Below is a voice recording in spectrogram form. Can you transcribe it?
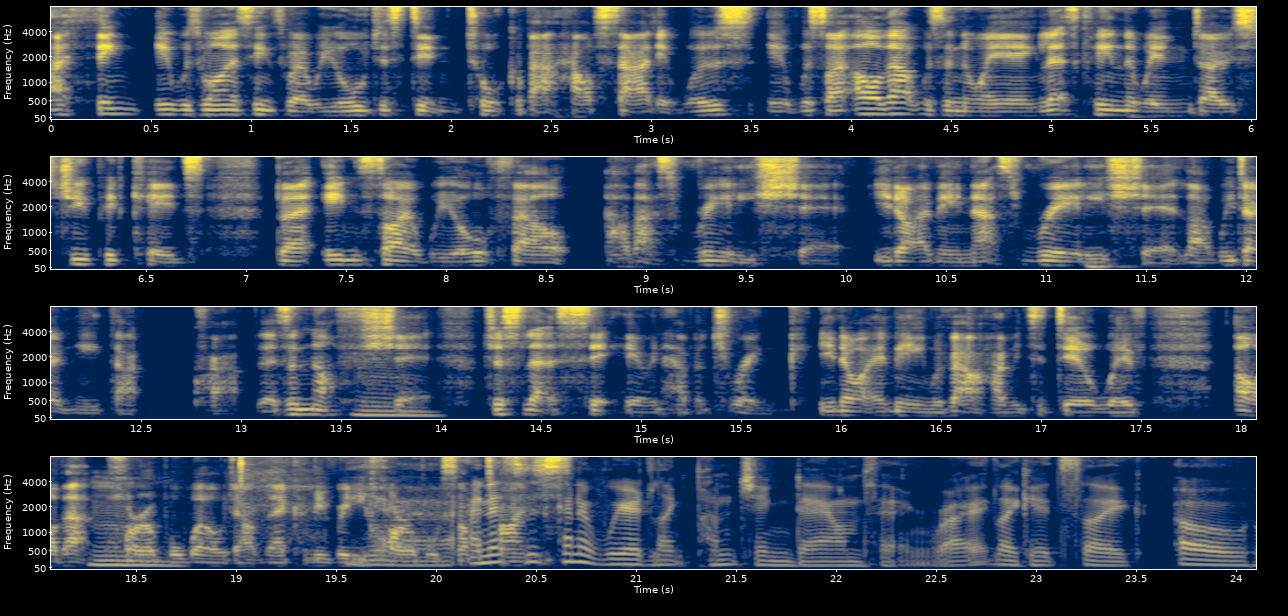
I think it was one of those things where we all just didn't talk about how sad it was. It was like, oh, that was annoying. Let's clean the window. Stupid kids. But inside, we all felt, oh, that's really shit. You know what I mean? That's really shit. Like we don't need that crap. There's enough mm. shit. Just let us sit here and have a drink. You know what I mean? Without having to deal with, oh, that mm. horrible world out there can be really yeah. horrible sometimes. And it's this kind of weird, like punching down thing, right? Like it's like, oh,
